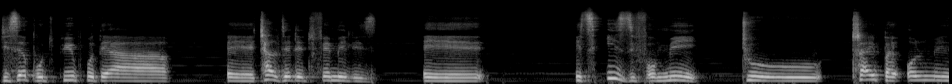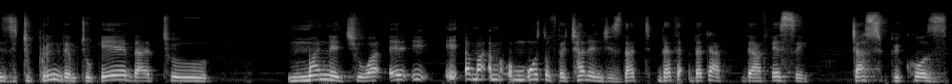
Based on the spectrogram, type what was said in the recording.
disabled people, there are uh, child-headed families. Uh, it's easy for me to try by all means to bring them together, to manage what, uh, most of the challenges that, that, that are, they are facing just because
